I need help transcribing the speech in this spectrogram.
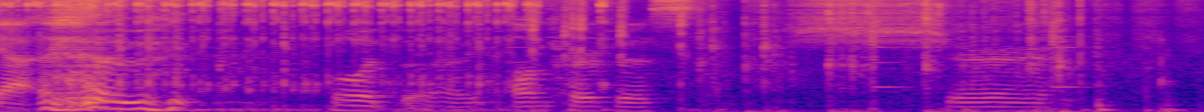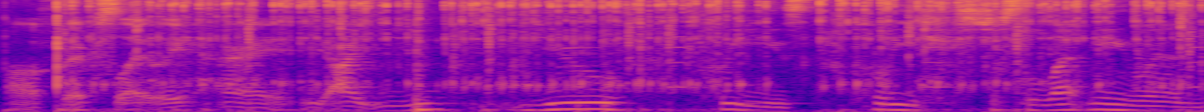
Yeah. what the heck? On purpose. Sure. I'll frick slightly. Alright, you, you, please, please, just let me win.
